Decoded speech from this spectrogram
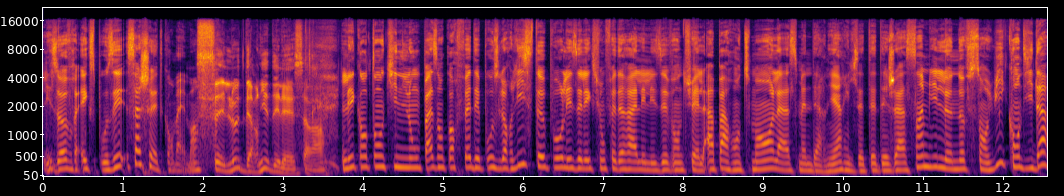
les œuvres exposées s'achètent quand même. Hein. C'est le dernier délai, Sarah. Les cantons qui ne l'ont pas encore fait déposent leur liste pour les élections fédérales et les éventuels apparentements. La semaine dernière, ils étaient déjà 5908 candidats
